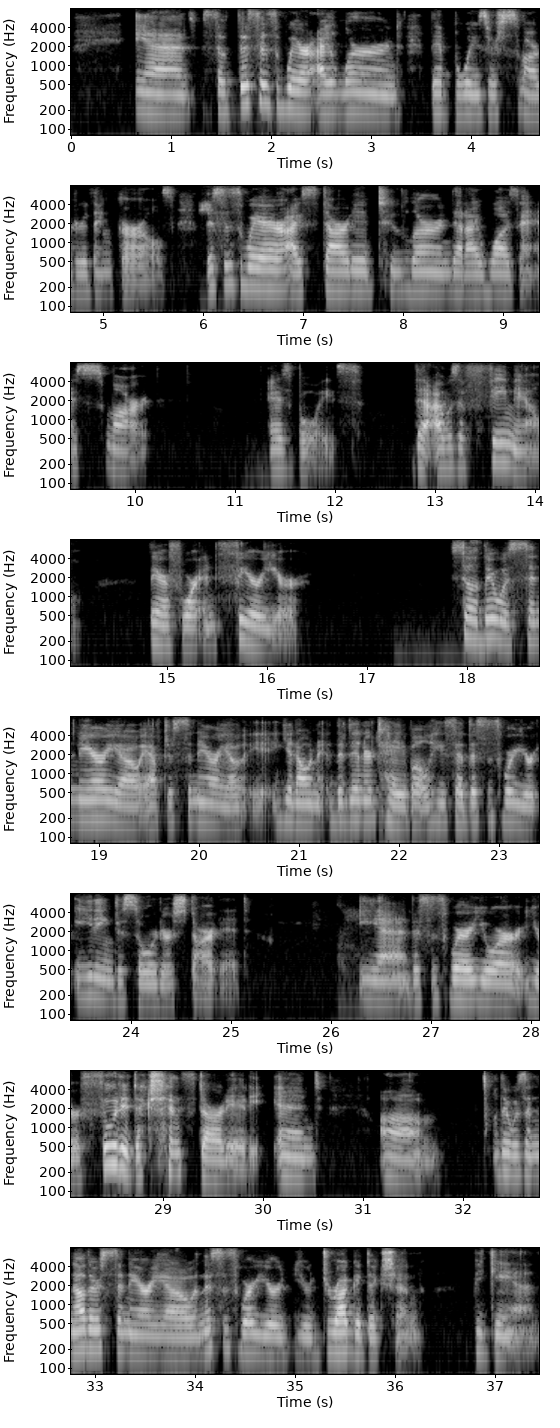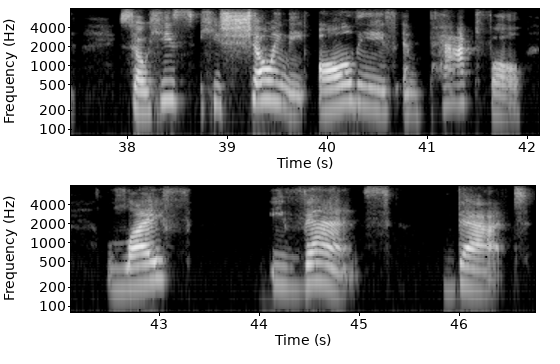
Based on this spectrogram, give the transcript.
And so this is where I learned that boys are smarter than girls. This is where I started to learn that I wasn't as smart as boys, that I was a female, therefore inferior. So there was scenario after scenario, you know, the dinner table, he said, This is where your eating disorder started and this is where your your food addiction started. And um, there was another scenario and this is where your your drug addiction began. So he's he's showing me all these impactful life events that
